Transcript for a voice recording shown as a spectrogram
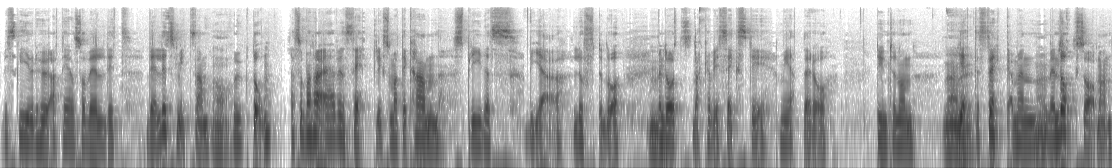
beskriver hur, att det är en så väldigt, väldigt smittsam Ja. sjukdom. Alltså man har även sett liksom att det kan spridas via luften då. Mm. Men då snackar vi 60 meter och det är inte någon Nej, jättesträcka. Men, Nej, men dock så har man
